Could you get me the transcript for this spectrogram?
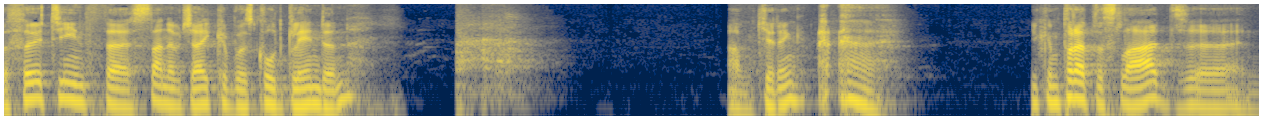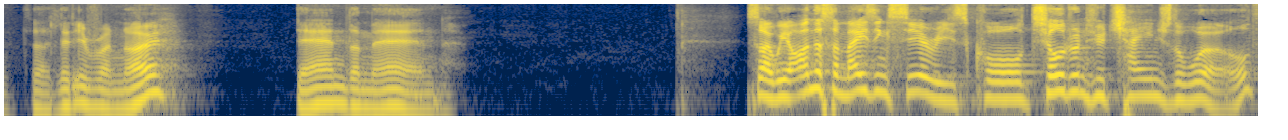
The 13th uh, son of Jacob was called Glendon. I'm kidding. you can put up the slide uh, and uh, let everyone know. Dan the man. So, we are on this amazing series called Children Who Change the World.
